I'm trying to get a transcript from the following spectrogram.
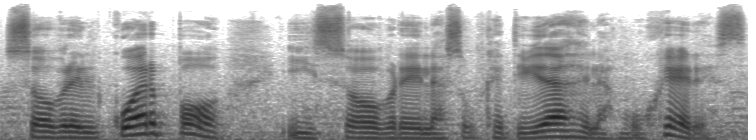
sobre el cuerpo y sobre las subjetividades de las mujeres.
